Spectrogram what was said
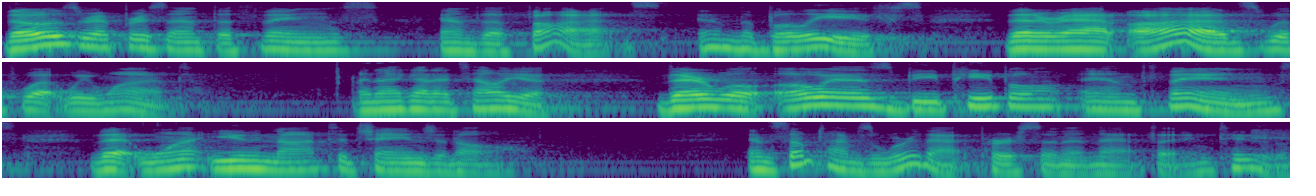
Those represent the things and the thoughts and the beliefs that are at odds with what we want. And I got to tell you, there will always be people and things that want you not to change at all. And sometimes we're that person and that thing too.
